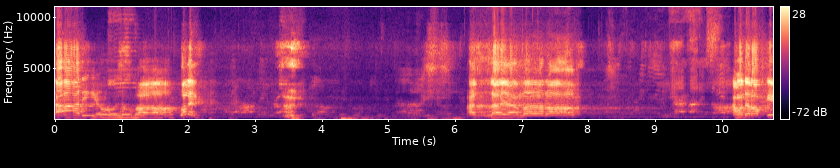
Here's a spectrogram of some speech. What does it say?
তারি অনুভব। বলেন আল্লাহ আমার আমাদের রবকে?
